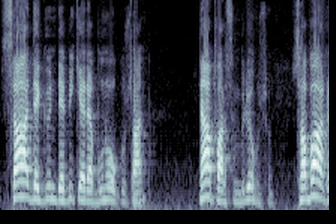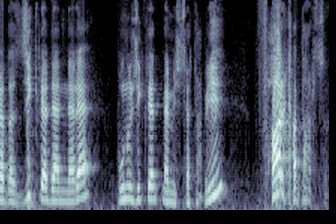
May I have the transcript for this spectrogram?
sade günde bir kere bunu okusan ne yaparsın biliyor musun? Sabaha kadar zikredenlere bunu zikretmemişse tabii fark atarsın.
